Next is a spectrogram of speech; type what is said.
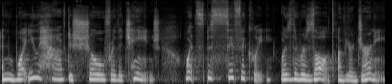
and what you have to show for the change. What specifically was the result of your journey?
